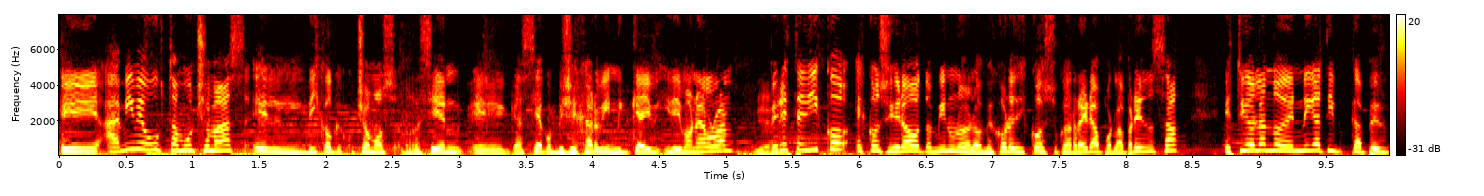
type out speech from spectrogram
Eh, a mí me gusta mucho más el disco que escuchamos recién eh, que hacía con PJ Harvey, Nick Cave y Damon Albarn. Pero este disco es considerado también uno de los mejores discos de su carrera por la prensa. Estoy hablando de Negative Capa-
